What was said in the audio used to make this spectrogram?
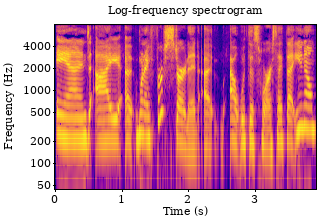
and I uh, when I first started uh, out with this horse, I thought, you know,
